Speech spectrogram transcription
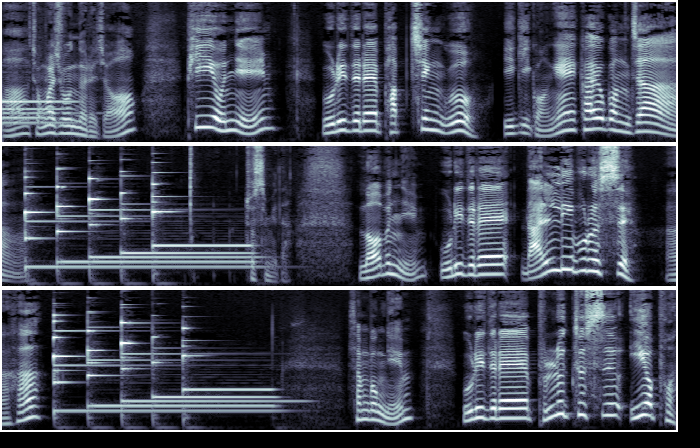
아, 정말 좋은 노래죠. 피오님, 우리들의 밥 친구, 이기광의 가요광장. 좋습니다. 러브님, 우리들의 난리브루스. 아하. 30님, 우리들의 블루투스 이어폰.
